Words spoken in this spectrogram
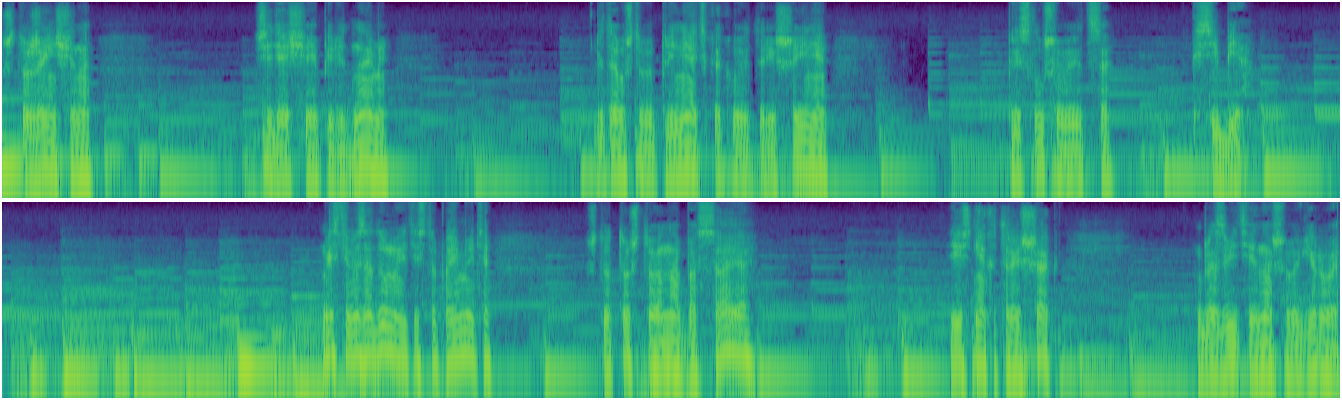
что женщина, сидящая перед нами, для того, чтобы принять какое-то решение, прислушивается к себе. Если вы задумаетесь, то поймете, что то, что она босая, есть некоторый шаг в развитии нашего героя.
